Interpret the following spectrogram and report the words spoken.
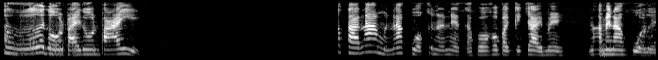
เออโดนไปโดนไปตาหน้าเหมือนน่ากลัวขึ้นนะเนี่ย แต่พอเข้าไปใกล้ๆไม่หน้าไม่น่ากลัวเลย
